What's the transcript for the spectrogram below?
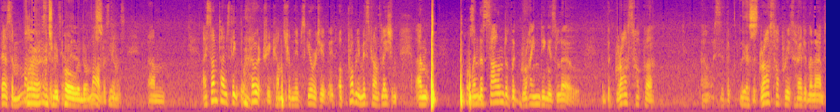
There's some Via marvelous Anthony things in Pohl there, and others, Marvelous yeah. things. Um, I sometimes think the poetry comes from the obscurity of, of probably mistranslation. Um, when the sound of the grinding is low, and the grasshopper. Uh, it? The, Yes. the grasshopper is heard in the land.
